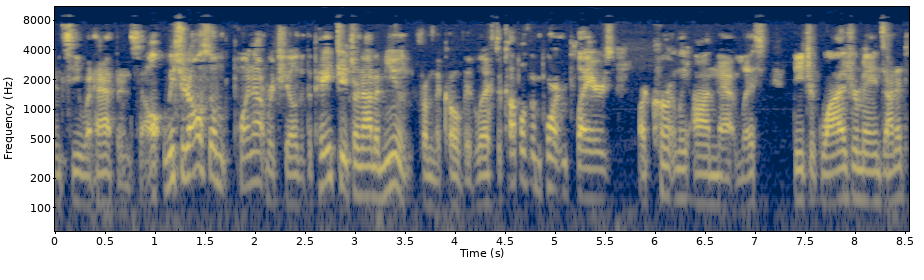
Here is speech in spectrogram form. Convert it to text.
and see what happens. We should also point out, Rich that the Patriots are not immune from the COVID list. A couple of important players are currently on that list. Deatrich Wise remains on it.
